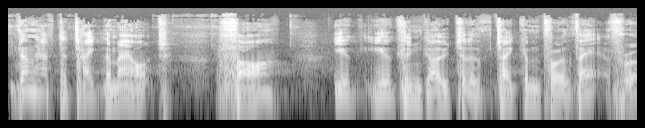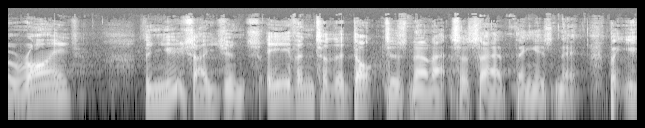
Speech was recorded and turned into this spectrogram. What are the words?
You don't have to take them out, far, you, you can go to the, take them for a vet, for a ride. The news agents, even to the doctors. Now, that's a sad thing, isn't it? But you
